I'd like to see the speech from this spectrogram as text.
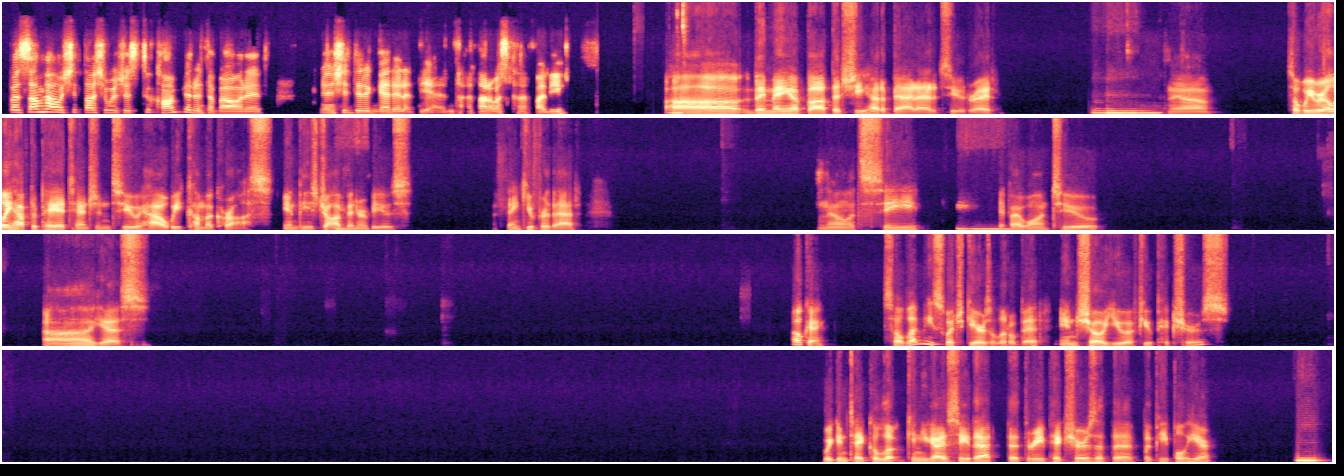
but somehow she thought she was just too confident about it, and she didn't get it at the end. I thought it was kind of funny. Ah, they may have thought that she had a bad attitude, right? Mm, Yeah. So we really have to pay attention to how we come across in these job Mhm. interviews. Thank you for that. Now let's see if I want to. Ah, yes. Okay. So let me switch gears a little bit and show you a few pictures. We can take a look. Can you guys see that? The three pictures of the, the people here? mm,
